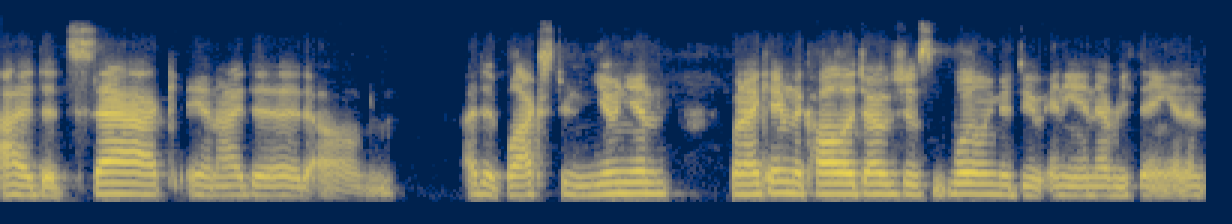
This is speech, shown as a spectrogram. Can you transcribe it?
I did SAC and I did um, I did Black Student Union. When I came to college, I was just willing to do any and everything, and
